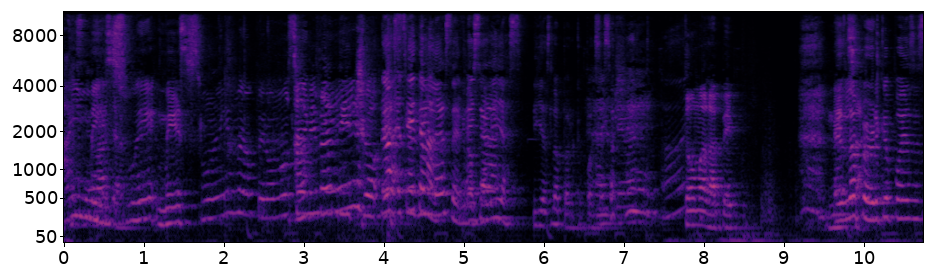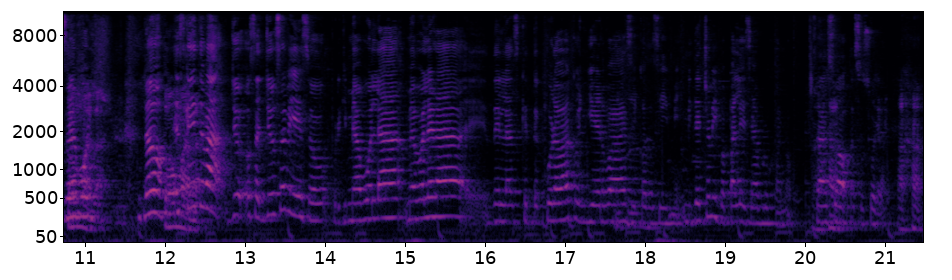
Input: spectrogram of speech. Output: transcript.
Ay, que se me, sue- me suena, pero no sé A mí me han dicho, No, es es que que diles de groserías. Y es lo peor que puedes Ay, hacer. Toma la pe. Es lo peor que puedes hacer. Tómala. No, es que ahí te va. Yo, o sea, yo sabía eso porque mi abuela, mi abuela era eh, de las que te curaba con hierbas y cosas así. Mi- de hecho, mi papá le decía bruja, ¿no? O sea, a su, Ajá. a su suegra. Ajá.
